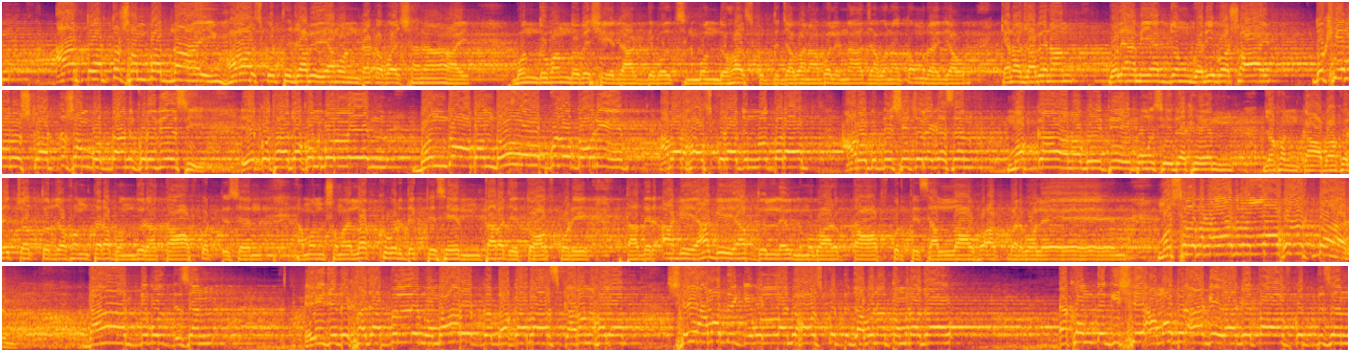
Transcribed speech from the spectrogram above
আর তো অর্থ সম্পদ নাই, হজ করতে যাবে এমন টাকা পয়সা নাই। বন্ধু বান্ধব এসে ডাক দিয়ে বলছেন, বন্ধু, হজ করতে যাবে না? বলে, না, যাব না, তোমরাই যাও। কেন যাবে না? বলে, আমি একজন গরিব অসহায়, দুঃখী মানুষকে অর্থ সম্পদ দান করে দিয়েছি। এ কথা যখন বললেন, বন্ধু বান্ধবগুলো গরিব আবার হজ করার জন্য তারা আরব দেশে চলে গেছেন। মক্কা নগরীতে পৌঁছে দেখেন যখন কাবা করে চত্বর, যখন তারা বন্ধুরা তফ করতেছেন, এমন সময় লক্ষ্য করে দেখতেছেন, তারা যে তফ করে, তাদের আগে আগে আবদুল্লাহ মুবারক তফ করতেছে। আল্লাহ আকবার বলেন। মুসলমান আল্লাহ আকবার। ডাক দিয়ে বলতেছেন, এই যে দেখা যায় আবদুল্লাহ মুবারক ধকাবাজ, কারণ হলো সে আমাদেরকে বলল, আমি হজ করতে যাব না, তোমরা যাও। এখন দেখি সে আমাদের আগে আগে তাওয়াফ করতেছেন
